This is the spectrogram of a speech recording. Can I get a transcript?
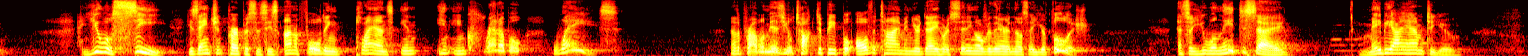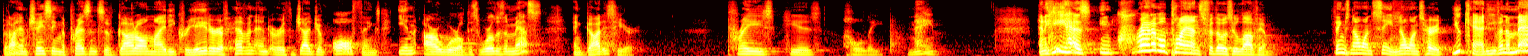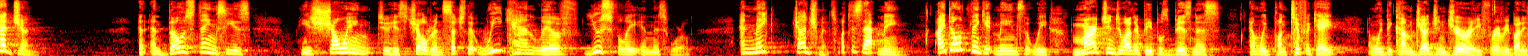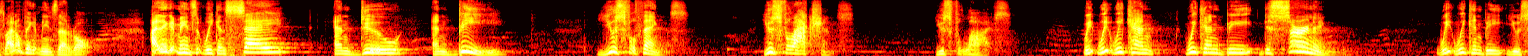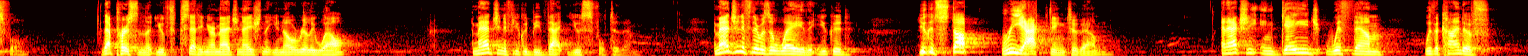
And you will see His ancient purposes, His unfolding plans in, in incredible ways. Now, the problem is, you'll talk to people all the time in your day who are sitting over there and they'll say, You're foolish. And so you will need to say, Maybe I am to you, but I am chasing the presence of God Almighty, creator of heaven and earth, judge of all things in our world. This world is a mess, and God is here. Praise his holy name. And he has incredible plans for those who love him. Things no one's seen, no one's heard. You can't even imagine. And, and those things he is, he is showing to his children such that we can live usefully in this world and make judgments. What does that mean? I don't think it means that we march into other people's business and we pontificate and we become judge and jury for everybody's life. I don't think it means that at all. I think it means that we can say and do and be useful things, useful actions, useful lives. We, we, we, can, we can be discerning, we, we can be useful. That person that you've set in your imagination that you know really well, imagine if you could be that useful to them. Imagine if there was a way that you could, you could stop reacting to them and actually engage with them with a kind of,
